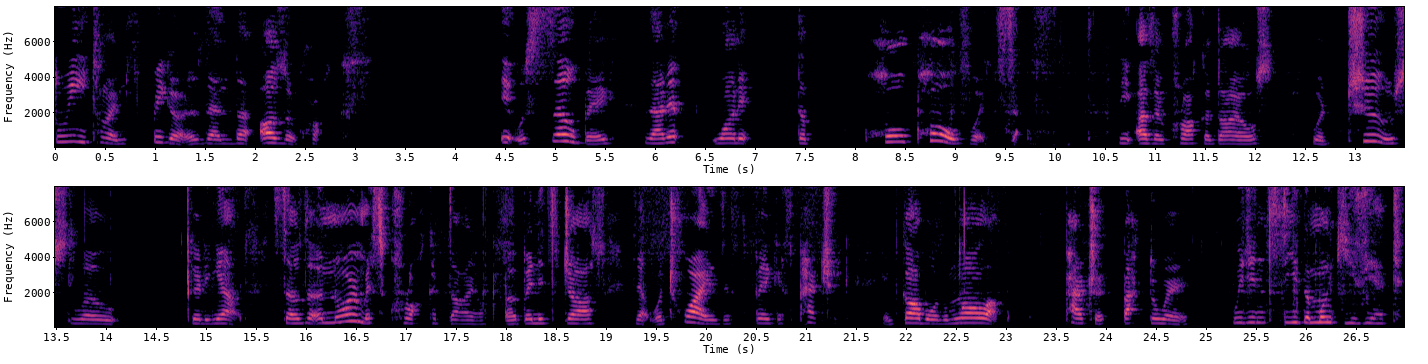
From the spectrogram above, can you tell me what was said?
three times bigger than the other crocs. It was so big that it wanted the whole pole for itself. The other crocodiles were too slow getting out, so the enormous crocodile opened its jaws that were twice as big as Patrick and gobbled them all up. Patrick backed away. We didn't see the monkeys yet.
